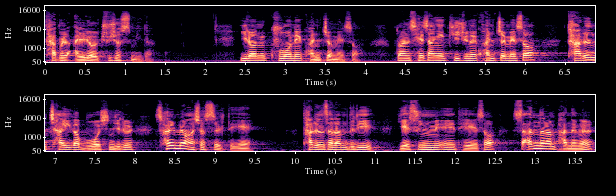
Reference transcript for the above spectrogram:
답을 알려 주셨습니다. 이런 구원의 관점에서 또한 세상의 기준의 관점에서 다른 차이가 무엇인지를 설명하셨을 때에 다른 사람들이 예수님에 대해서 싸늘한 반응을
